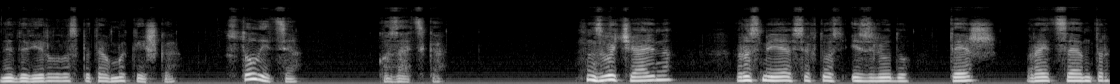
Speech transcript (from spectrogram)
Недовірливо спитав Микишка. Столиця козацька. Звичайно, розсміявся хтось із люду, теж райцентр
